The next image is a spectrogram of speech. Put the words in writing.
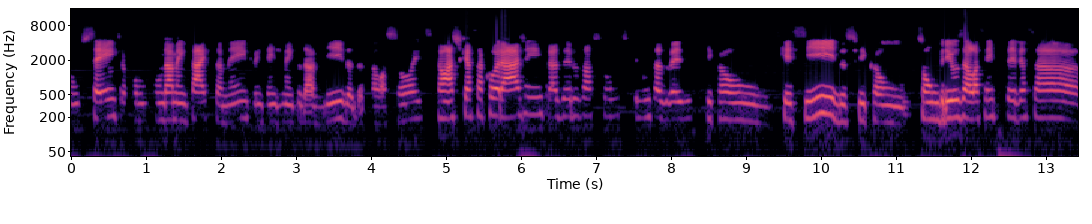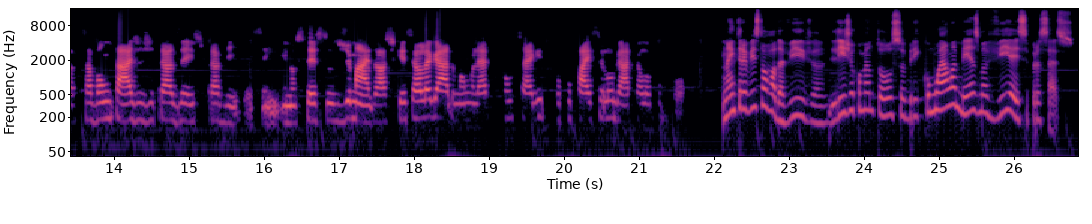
como centro, como fundamentais também para o entendimento da vida, das relações. Então, acho que essa coragem em trazer os assuntos que muitas vezes ficam esquecidos, ficam sombrios, ela sempre teve essa, essa vontade de trazer isso para a vida, assim, e nos textos demais. Eu acho que esse é o legado, uma mulher que consegue ocupar esse lugar que ela ocupou. Na entrevista ao Roda Viva, Lígia comentou sobre como ela mesma via esse processo.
